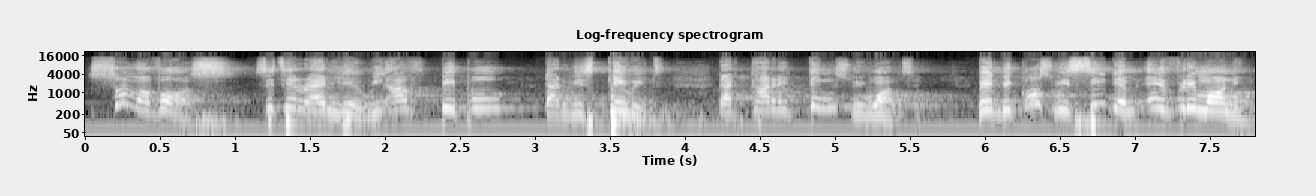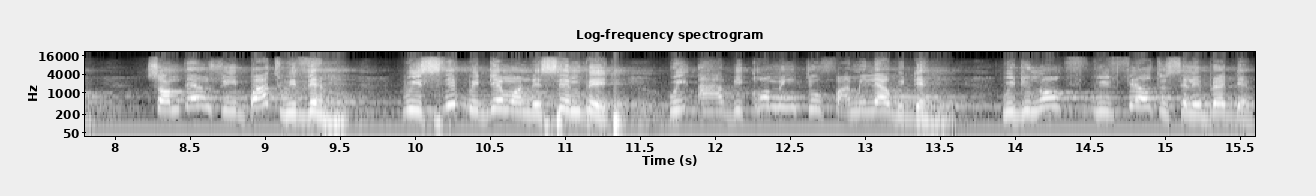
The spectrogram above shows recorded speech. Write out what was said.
Some of us sitting right here, we have people that we stay with that carry things we want. But because we see them every morning, sometimes we bat with them, we sleep with them on the same bed, we are becoming too familiar with them. We do not, we fail to celebrate them.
